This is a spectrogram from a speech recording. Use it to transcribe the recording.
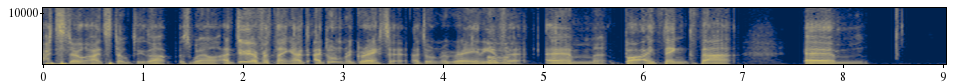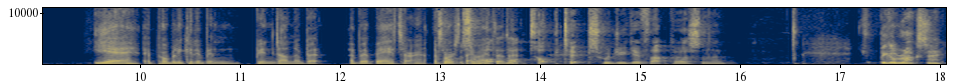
I'd still, I'd still do that as well. I do everything. I, I don't regret it. I don't regret any of it. Um, but I think that, um, yeah, it probably could have been been done a bit a bit better the So, first so time I what, did what top tips would you give that person then? Bigger rucksack.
